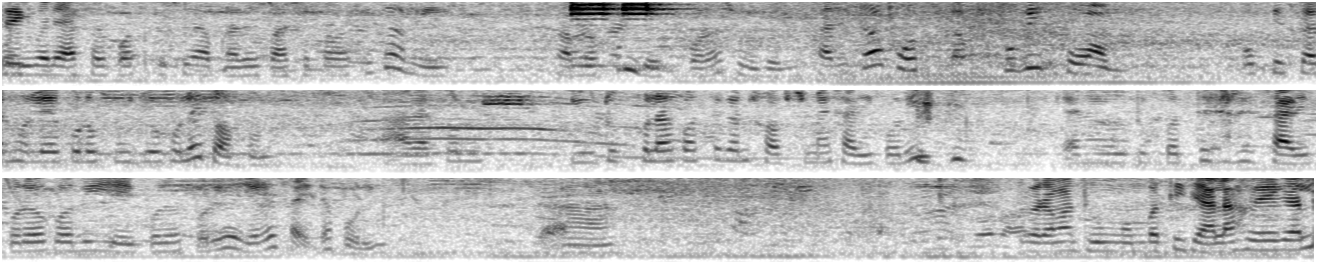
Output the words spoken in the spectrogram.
পরিবারে আসার পর থেকে আপনাদের পাশে পাওয়া থেকে আমি সব রকম ড্রেস পরা শুরু করেছি। শাড়িটাও পরতাম খুবই কম। ওকেশান হলে কোনো পুজো হলে তখন। আর এখন ইউটিউব খোলার পর থেকে আমি সবসময় শাড়ি পরি। কেন ইউটিউব করতে গেলে শাড়ি পরেও করি এই পরেও করি ওই জন্য শাড়িটা পরি। এবার আমার ধূপ মোমবাতি জ্বালা হয়ে গেল।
